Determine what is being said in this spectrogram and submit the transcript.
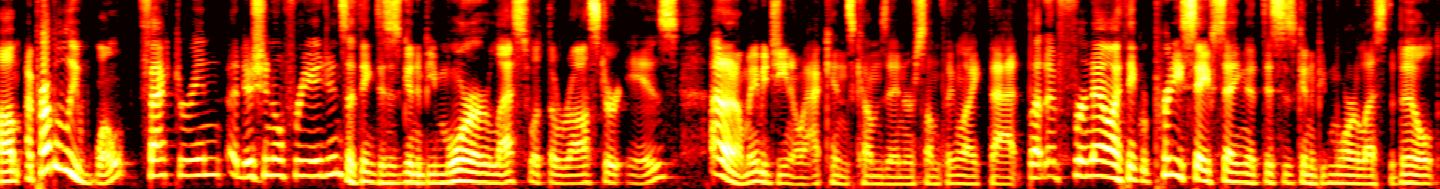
Um, I probably won't factor in additional free agents. I think this is going to be more or less what the roster is. I don't know, maybe Geno Atkins comes in or something like that. But uh, for now, I think we're pretty safe saying that this is going to be more or less the build.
